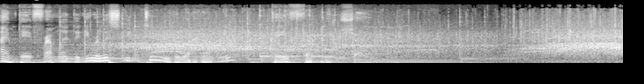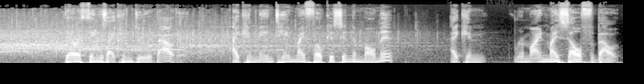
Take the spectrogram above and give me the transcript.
I'm Dave Fremlin, and you are listening to the one and only Dave Fremlin Show. There are things I can do about it. I can maintain my focus in the moment. I can remind myself about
